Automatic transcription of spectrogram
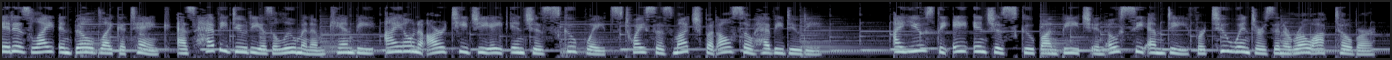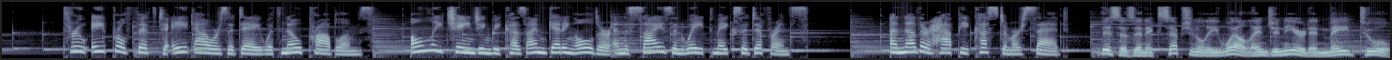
It is light and build like a tank, as heavy-duty as aluminum can be. I own a RTG 8 inches scoop weights twice as much but also heavy-duty. I used the 8 inches scoop on beach in OCMD for two winters in a row October. Through April 5 to 8 hours a day with no problems. Only changing because I'm getting older and the size and weight makes a difference. Another happy customer said. This is an exceptionally well-engineered and made tool.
